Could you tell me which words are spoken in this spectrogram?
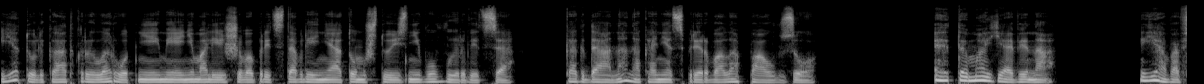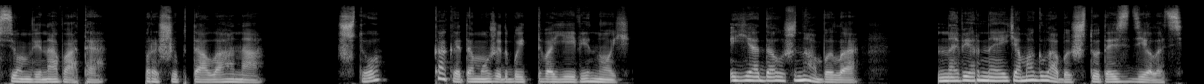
Я только открыла рот, не имея ни малейшего представления о том, что из него вырвется, когда она, наконец, прервала паузу. «Это моя вина. Я во всем виновата», – прошептала она. «Что? Как это может быть твоей виной?» «Я должна была. Наверное, я могла бы что-то сделать».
